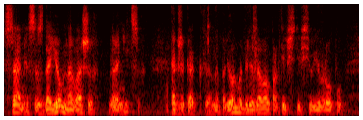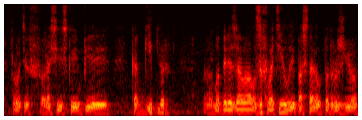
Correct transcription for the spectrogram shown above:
сами создаем на ваших границах. Так же, как Наполеон мобилизовал практически всю Европу против Российской империи, как Гитлер мобилизовал, захватил и поставил под ружье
